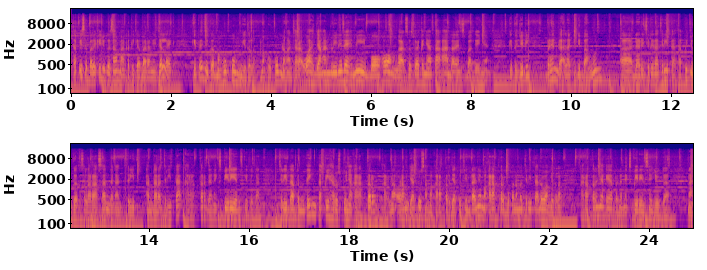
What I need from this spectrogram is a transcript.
Tapi sebaliknya juga sama. Ketika barangnya jelek, kita juga menghukum gitu loh, menghukum dengan cara wah jangan beli ini deh, nih bohong, nggak sesuai kenyataan dan lain sebagainya gitu. Jadi brand nggak lagi dibangun uh, dari cerita-cerita tapi juga keselarasan dengan cerita, antara cerita, karakter dan experience gitu kan. Cerita penting tapi harus punya karakter karena orang jatuh sama karakter, jatuh cintanya sama karakter bukan sama cerita doang gitu kan. Karakternya kayak apa dan experience-nya juga. Nah,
